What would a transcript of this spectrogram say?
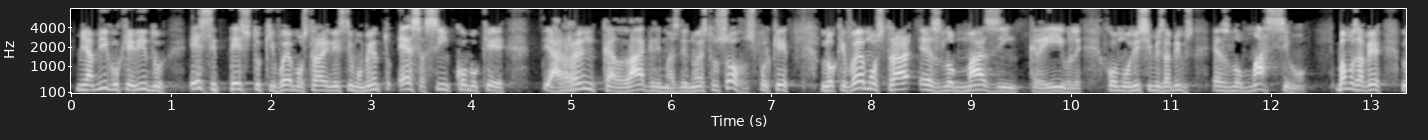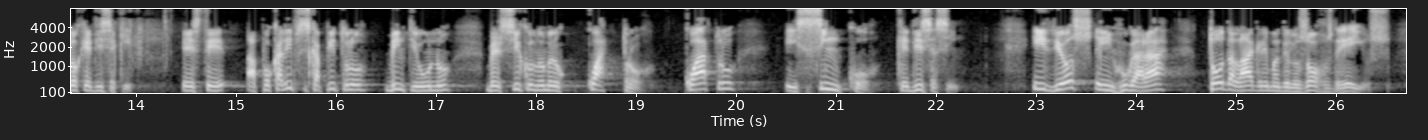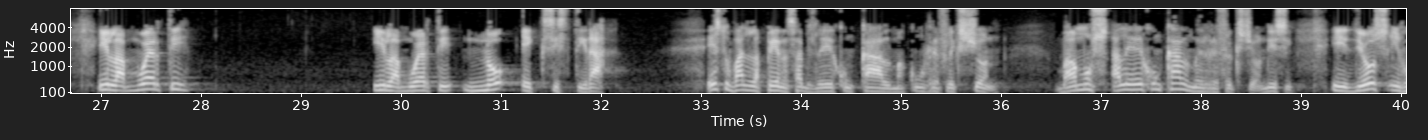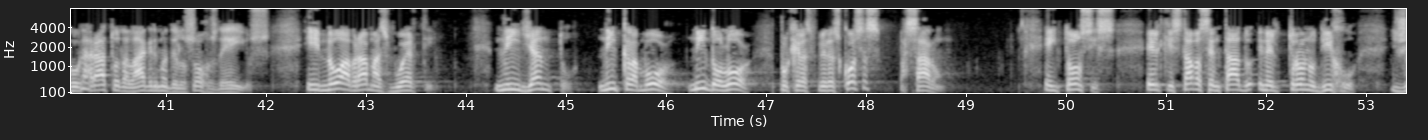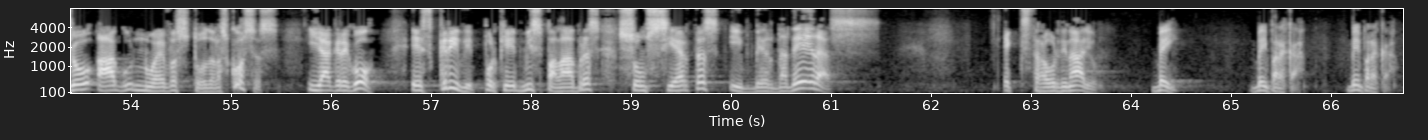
Meu amigo querido, esse texto que vou mostrar neste momento é assim como que arranca lágrimas de nossos olhos, porque lo que vou mostrar é lo mais increíble. Como disse meus amigos, é lo máximo. Vamos a ver lo que diz aqui. Este Apocalipse capítulo 21, versículo número 4, 4 e 5, que diz assim: E Deus enjugará toda lágrima de los ojos de ellos, e la muerte e a morte não existirá. Isto vale a pena, sabes, ler com calma, com reflexão. Vamos a ler com calma e reflexão. Diz: E Deus enjugará toda lágrima de los ojos de ellos, e não habrá mais muerte, nem llanto, nem clamor, nem dolor, porque as primeiras coisas passaram. Então, el que estava sentado en el trono dijo: Yo hago nuevas todas as coisas. E agregou: Escribe, porque mis palavras são certas e verdadeiras. Extraordinário. Bem, bem para cá, bem para cá.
